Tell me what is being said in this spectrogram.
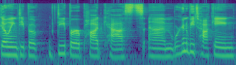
Going Deeper, Deeper podcasts. Um, we're going to be talking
